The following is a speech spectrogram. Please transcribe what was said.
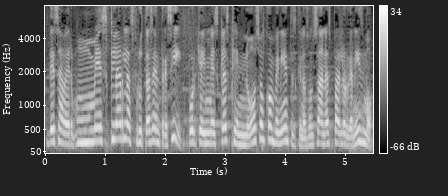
de saber mezclar las frutas entre sí, porque hay mezclas que no son convenientes, que no son sanas para el organismo.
